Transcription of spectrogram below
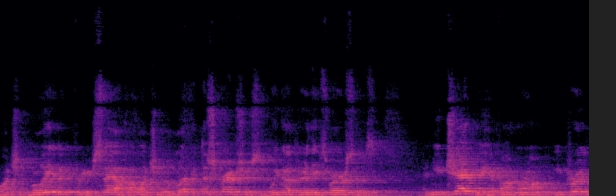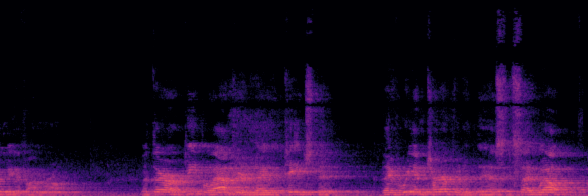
I want you to believe it for yourself. I want you to look at the scriptures as we go through these verses and you check me if I'm wrong. You prove me if I'm wrong. But there are people out there today that teach that they've reinterpreted this and say, well,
